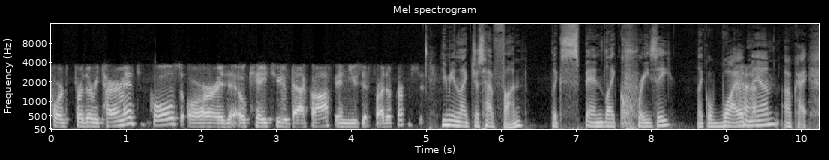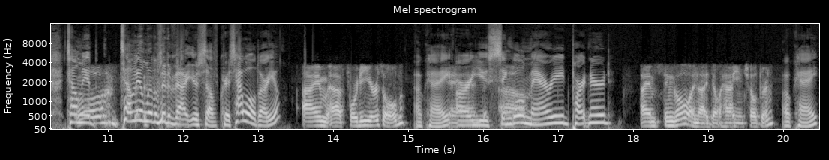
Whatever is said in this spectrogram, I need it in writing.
toward further retirement goals, or is it okay to back off and use it for other purposes? You mean like just have fun, like spend like crazy? Like a wild man? Okay. Tell me tell me a little bit about yourself, Chris. How old are you? I'm uh, 40 years old. Okay. And, Are you single, um, married, partnered? I am single and I don't have any children. Okay.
